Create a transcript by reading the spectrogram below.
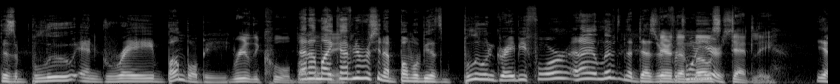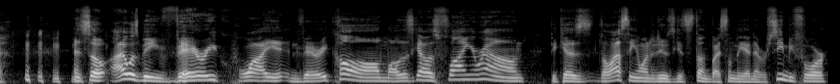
there's a blue and gray bumblebee. really cool. And I'm like. I've never seen a bumblebee that's blue and gray before, and I lived in the desert they're for the 20 most years. deadly. Yeah. and so I was being very quiet and very calm while this guy was flying around because the last thing I want to do is get stung by something I'd never seen before.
